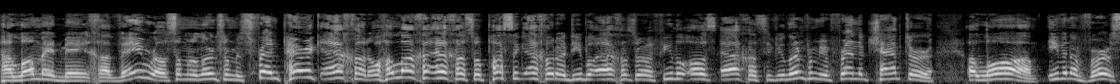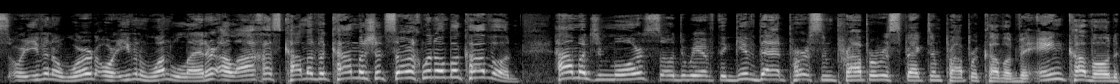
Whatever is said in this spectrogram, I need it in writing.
Halamed me chavero, someone who learns from his friend, Perik echad, or halacha echas, or pasik echad, or dibo echas, or afilu os echas. If you learn from your friend a chapter, a law, even a verse, or even a word, or even one letter, al achas kama v'kama shetzarach bakavod. How much more so do we have to give that person proper respect and proper kavod? Ve'ein kavod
